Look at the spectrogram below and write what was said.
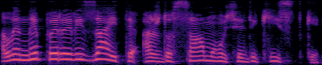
Але не перерізайте аж до самого сюди кістки.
